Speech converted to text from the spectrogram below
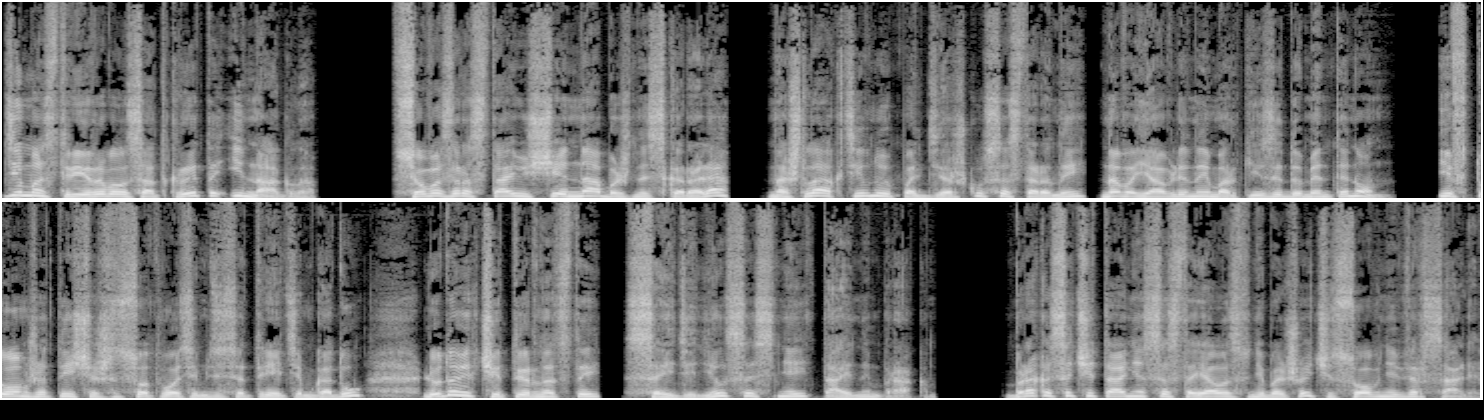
демонстрировалось открыто и нагло. Все возрастающая набожность короля нашла активную поддержку со стороны новоявленной маркизы де Ментенон. И в том же 1683 году Людовик XIV соединился с ней тайным браком. Бракосочетание состоялось в небольшой часовне в Версале.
